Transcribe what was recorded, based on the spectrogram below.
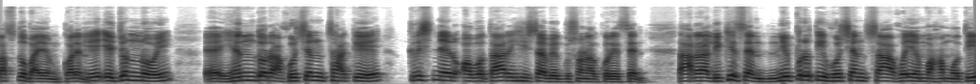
বাস্তবায়ন করেন। এজন্যই হিন্দুরা হোসেন শাহকে কৃষ্ণের অবতার হিসাবে ঘোষণা করেছেন। তারা লিখেছেন নিপ্রতি হোসেন শাহ হয়ে মহামতি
